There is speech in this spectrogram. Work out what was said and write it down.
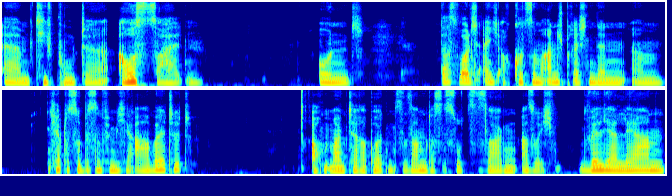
ähm, Tiefpunkte auszuhalten. Und das wollte ich eigentlich auch kurz noch mal ansprechen, denn, ähm, ich habe das so 'n bisschen für mich erarbeitet, auch mit meinem Therapeuten zusammen. Das ist sozusagen also, ich will ja lernen,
